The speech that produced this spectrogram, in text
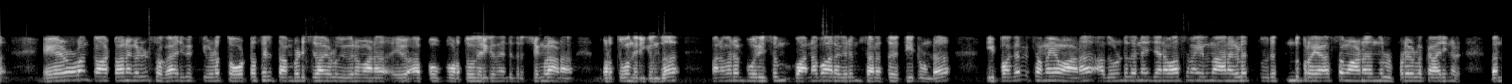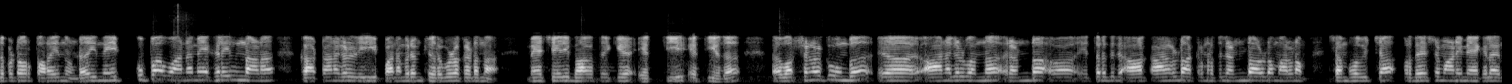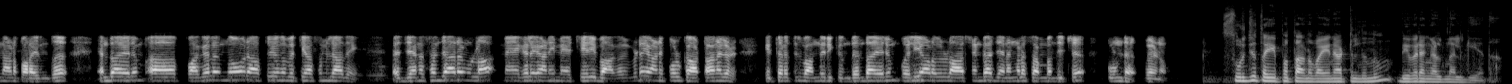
ഏഴോളം കാട്ടാനകൾ സ്വകാര്യ വ്യക്തിയുടെ തോട്ടത്തിൽ തമ്പടിച്ചതായുള്ള വിവരമാണ് അപ്പോൾ പുറത്തു വന്നിരിക്കുന്നതിന്റെ ദൃശ്യങ്ങളാണ് പുറത്തു വന്നിരിക്കുന്നത്. പനമരം പോലീസും വനപാലകരും സ്ഥലത്ത് എത്തിയിട്ടുണ്ട്. ഈ പകൽ സമയമാണ്. അതുകൊണ്ട് തന്നെ ജനവാസ മേഖല ആനകളെ തുരത്തുന്നത് പ്രയാസമാണ് എന്നുൾപ്പെടെയുള്ള കാര്യങ്ങൾ ബന്ധപ്പെട്ടവർ പറയുന്നുണ്ട്. ഈ നെയ്ക്കുപ്പ വനമേഖലയിൽ നിന്നാണ് കാട്ടാനകൾ ഈ പനമരം ചെറുപുഴ കടന്ന് മേച്ചേരി ഭാഗത്തേക്ക് എത്തി എത്തിയത്. വർഷങ്ങൾക്ക് മുമ്പ് ആനകൾ വന്ന രണ്ട ഇത്തരത്തിൽ ആനകളുടെ ആക്രമണത്തിൽ രണ്ടാളുടെ മരണം സംഭവിച്ച പ്രദേശമാണ് ഈ മേഖല എന്നാണ് പറയുന്നത്. എന്തായാലും പകലെന്നോ രാത്രിയെന്നോ വ്യത്യാസമില്ലാതെ ജനസഞ്ചാരമുള്ള മേഖലയാണ് ഈ മേച്ചേരി ഭാഗം. ഇവിടെയാണ് ഇപ്പോൾ കാട്ടാനകൾ ഇത്തരത്തിൽ വന്നിരിക്കുന്നത്. എന്തായാലും വലിയ അളവിലുള്ള ആശങ്ക ജനങ്ങളെ സംബന്ധിച്ച് ഉണ്ട്. വേണു. സുർജിത്ത് അയ്യപ്പത്താണ് വയനാട്ടിൽ നിന്നും വിവരങ്ങൾ നൽകിയത്.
